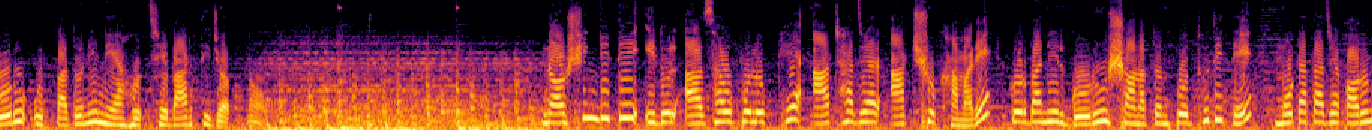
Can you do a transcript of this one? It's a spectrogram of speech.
গরু উৎপাদনে নেওয়া হচ্ছে বাড়তি যত্ন। নরসিংদীতে ঈদুল আজহা উপলক্ষে আট হাজার আটশো খামারে কোরবানির গরু সনাতন পদ্ধতিতে মোটা তাজাকরণ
